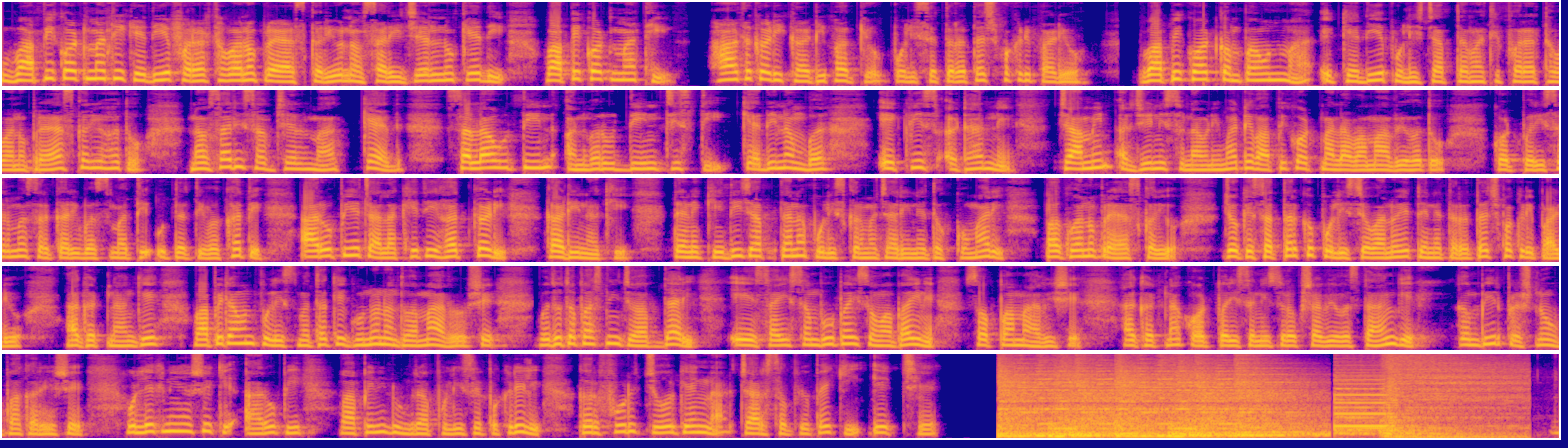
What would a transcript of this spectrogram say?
વાપી કોર્ટમાંથી કેદીએ ફરાર થવાનો પ્રયાસ કર્યો. નવસારી જેલનો કેદી વાપી કોર્ટમાંથી હાથકડી કાઢી ભાગ્યો. પોલીસે તરત જ પકડી પાડ્યો. વાપી કોર્ટ કમ્પાઉન્ડમાં એક કેદીએ પોલીસ જાપ્તામાંથી ફરાર થવાનો પ્રયાસ કર્યો હતો. નવસારી સબ જેલમાં કેદ સલાઉદ્દીન અનવરુદ્દીન ચિસ્તી. કેદી નંબર એકવીસ અઢારને જામીન અરજીની સુનાવણી માટે વાપી કોર્ટમાં લાવવામાં આવ્યો હતો. કોર્ટ પરિસરમાં સરકારી બસમાંથી ઉતરતી વખતે આરોપીએ ચાલાકીથી હથકડી કાઢી નાખી. તેણે કેદી જાપ્તાના પોલીસ કર્મચારીને ધક્કો મારી ભાગવાનો પ્રયાસ કર્યો. જો કે સતર્ક પોલીસ જવાનોએ તેને તરત જ પકડી પાડ્યો. આ ઘટના અંગે વાપી ટાઉન પોલીસ મથકે ગુનો નોંધવામાં આવ્યો છે. વધુ તપાસની જવાબદારી એએસઆઈ શંભુભાઈ સોમાભાઈને સોંપવામાં આવી છે. આ ઘટના કોર્ટ પરિસરની સુરક્ષા વ્યવસ્થા અંગે ગંભીર પ્રશ્નો ઊભા કરે છે. ઉલ્લેખનીય છે કે આરોપી વાપીની ડુંગરા પોલીસે પકડેલી ઘરફોડ ચોર ગેંગના ચાર સભ્યો પૈકી એક છે.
